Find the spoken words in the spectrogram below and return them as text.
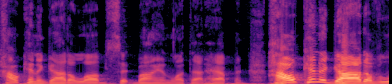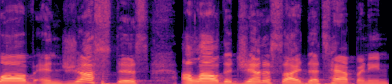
How can a God of love sit by and let that happen? How can a God of love and justice allow the genocide that's happening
